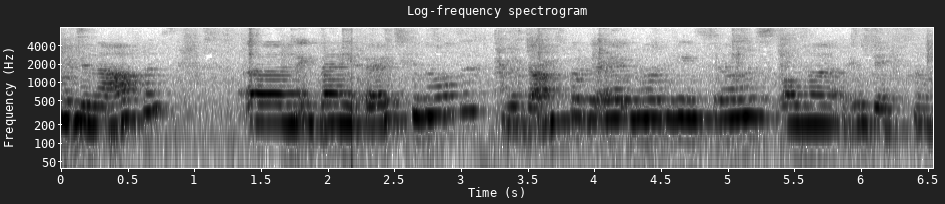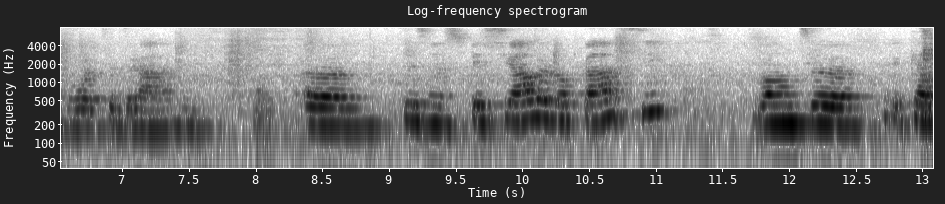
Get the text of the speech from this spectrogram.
Goedenavond. Um, ik ben hier uitgenodigd, bedankt voor de uitnodiging trouwens, om uh, gedichten voor te dragen. Um, het is een speciale locatie, want uh, ik heb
